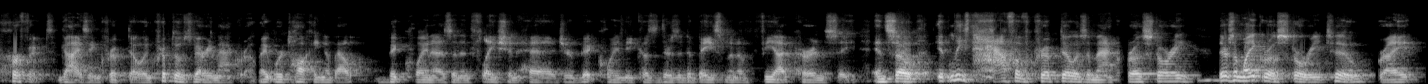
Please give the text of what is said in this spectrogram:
perfect guys in crypto, and crypto is very macro, right? We're talking about Bitcoin as an inflation hedge or Bitcoin because there's a debasement of fiat currency. And so at least half of crypto is a macro story. There's a micro story too, right?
